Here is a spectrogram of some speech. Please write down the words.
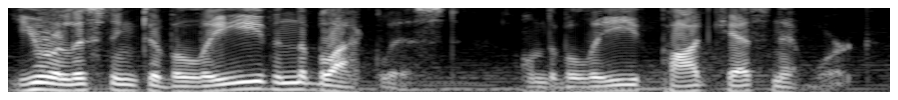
You are listening to Bleav in the Blacklist on the Bleav Podcast Network.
